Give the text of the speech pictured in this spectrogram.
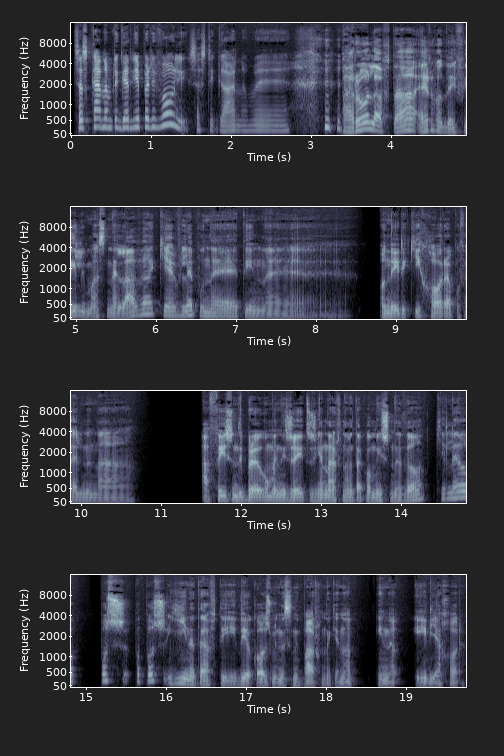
Σας κάναμε την καρδιά περιβόλη. Σας την κάναμε. Παρόλα αυτά έρχονται οι φίλοι μας στην Ελλάδα και βλέπουν ε, την ε, ονειρική χώρα που θέλουν να αφήσουν την προηγούμενη ζωή τους για να έρθουν να μετακομίσουν εδώ και λέω πώς, πώς γίνεται αυτοί οι δύο κόσμοι να συνεπάρχουν και να είναι η ίδια χώρα.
